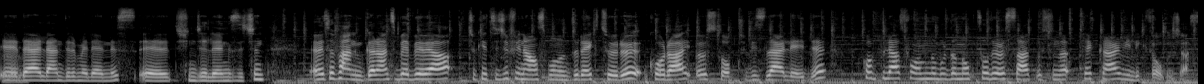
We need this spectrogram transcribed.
e, değerlendirmeleriniz, e, düşünceleriniz için. Evet efendim Garanti BBVA Tüketici Finansmanı Direktörü Koray Öztopçu bizlerleydi. Kobi platformunu burada noktalıyoruz. Saat başında tekrar birlikte olacağız.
